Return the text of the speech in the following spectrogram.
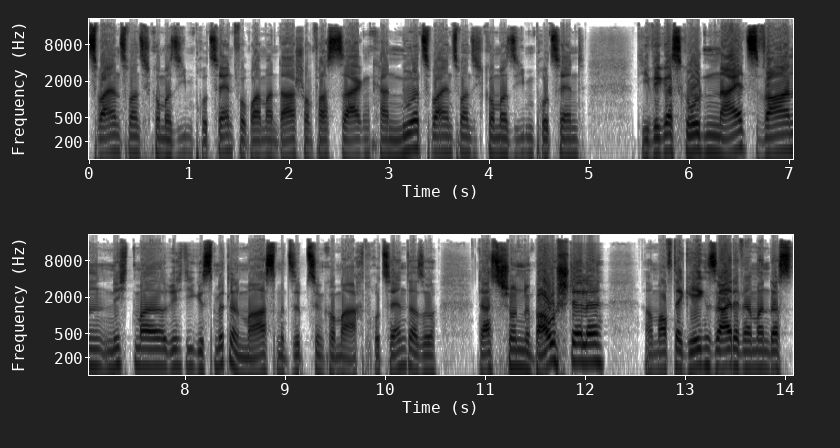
22,7 Prozent, wobei man da schon fast sagen kann, nur 22,7 Prozent. Die Vegas Golden Knights waren nicht mal richtiges Mittelmaß mit 17,8 Prozent. Also das ist schon eine Baustelle. Ähm, auf der Gegenseite, wenn man das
